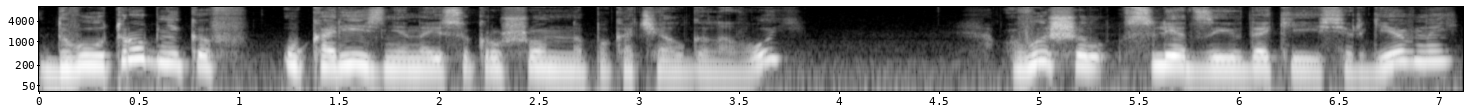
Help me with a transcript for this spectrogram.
Двуутробников укоризненно и сокрушенно покачал головой, вышел вслед за Евдокией Сергеевной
